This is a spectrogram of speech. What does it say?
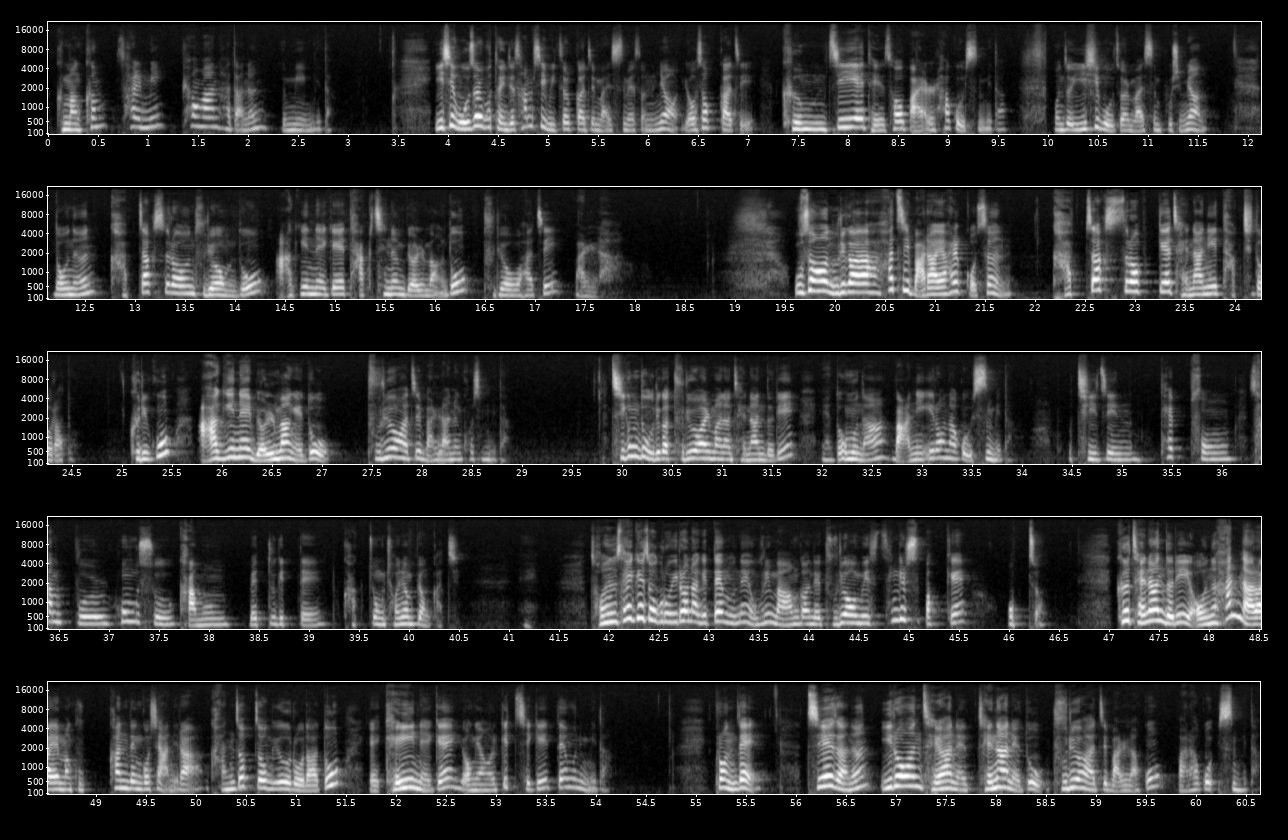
그만큼 삶이 평안하다는 의미입니다. 25절부터 이제 32절까지 말씀에서는요, 여섯 가지 금지에 대해서 말하고 있습니다. 먼저 25절 말씀 보시면, 너는 갑작스러운 두려움도 악인에게 닥치는 멸망도 두려워하지 말라. 우선 우리가 하지 말아야 할 것은 갑작스럽게 재난이 닥치더라도 그리고 악인의 멸망에도 두려워하지 말라는 것입니다. 지금도 우리가 두려워할 만한 재난들이 예, 너무나 많이 일어나고 있습니다. 뭐 지진, 태풍, 산불, 홍수, 가뭄, 메뚜기떼, 각종 전염병까지. 예. 전 세계적으로 일어나기 때문에 우리 마음 가운데 두려움이 생길 수밖에 없죠. 그 재난들이 어느 한 나라에만 국한된 것이 아니라 간접적으로라도 예, 개인에게 영향을 끼치기 때문입니다. 그런데 지혜자는 이러한 재난에, 재난에도 두려워하지 말라고 말하고 있습니다.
